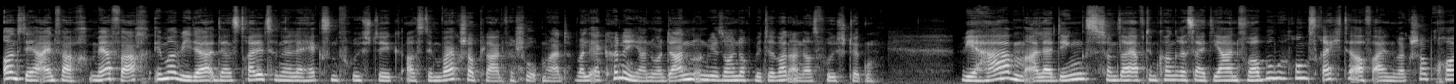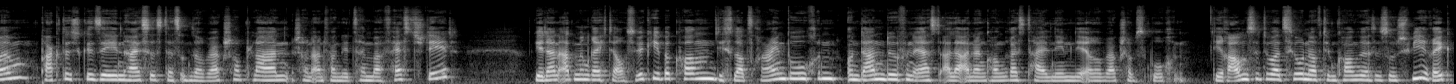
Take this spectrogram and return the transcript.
und der einfach mehrfach immer wieder das traditionelle Hexenfrühstück aus dem Workshopplan verschoben hat, weil er könne ja nur dann und wir sollen doch bitte wann anders frühstücken. Wir haben allerdings schon seit auf dem Kongress seit Jahren Vorbuchungsrechte auf allen Workshop-Räumen. Praktisch gesehen heißt es, dass unser Workshop-Plan schon Anfang Dezember feststeht. Wir dann Adminrechte aufs Wiki bekommen, die Slots reinbuchen und dann dürfen erst alle anderen Kongress-Teilnehmende ihre Workshops buchen. Die Raumsituation auf dem Kongress ist so schwierig,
